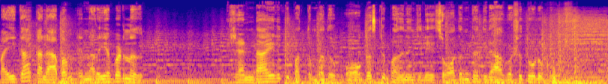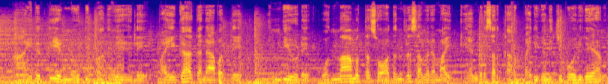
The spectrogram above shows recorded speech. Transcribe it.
പൈക കലാപം എന്നറിയപ്പെടുന്നത്. രണ്ടായിരത്തി പത്തൊമ്പത് ഓഗസ്റ്റ് പതിനഞ്ചിലെ സ്വാതന്ത്ര്യ ദിനാഘോഷത്തോടു കൂടി ആയിരത്തി എണ്ണൂറ്റി പതിനേഴിലെ പൈക കലാപത്തെ ഇന്ത്യയുടെ ഒന്നാമത്തെ സ്വാതന്ത്ര്യ സമരമായി കേന്ദ്ര സർക്കാർ പരിഗണിച്ചു പോരുകയാണ്.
